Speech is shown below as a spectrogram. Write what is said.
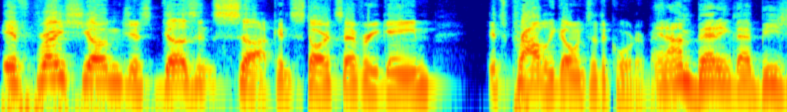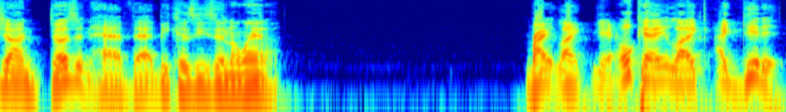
if Bryce Young just doesn't suck and starts every game, it's probably going to the quarterback. And I'm betting that Bijan doesn't have that because he's in Atlanta. Right? Like, Yeah. okay, like I get it.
